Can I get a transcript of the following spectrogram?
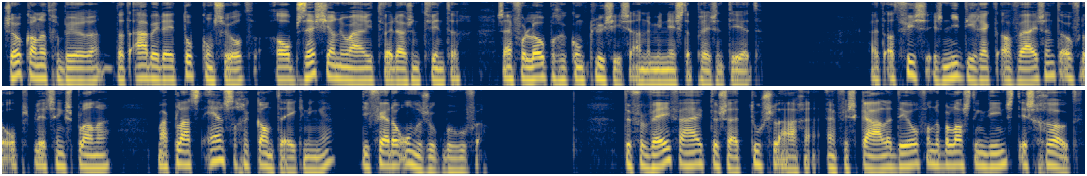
Zo kan het gebeuren dat ABD Topconsult al op 6 januari 2020 zijn voorlopige conclusies aan de minister presenteert. Het advies is niet direct afwijzend over de opsplitsingsplannen, maar plaatst ernstige kanttekeningen die verder onderzoek behoeven. De verwevenheid tussen het toeslagen- en fiscale deel van de Belastingdienst is groot.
